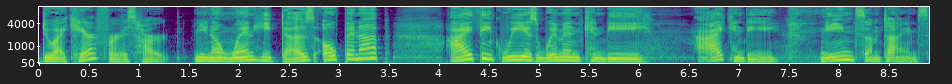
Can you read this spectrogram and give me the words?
do I care for his heart? You know, when he does open up, I think we as women can be, I can be mean sometimes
